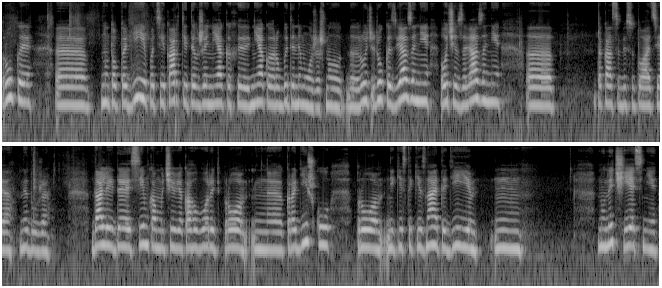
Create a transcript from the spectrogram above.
руки. Е, ну, Тобто дії по цій карті ти вже ніяких, ніякої робити не можеш. Ну, Руки зв'язані, очі зав'язані. Е, така собі ситуація не дуже. Далі йде сімка мечів, яка говорить про е, крадіжку, про якісь такі, знаєте, дії ну, нечесні.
